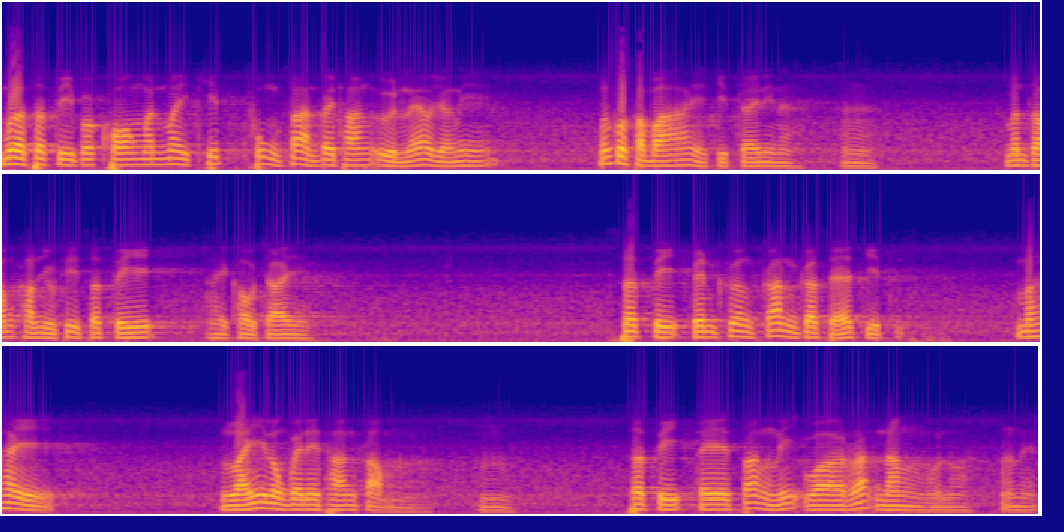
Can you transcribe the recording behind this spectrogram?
เมื่อสติประคองมันไม่คิดฟุ้งซ่านไปทางอื่นแล้วอย่างนี้ มันก็สบายจิตใจนี่นะมันสำคัญอยู่ที่สติให้เข้าใจ สติเป็นเครื่องกั้นกระแสจิต ไม่ให้ ไหลลงไปในทางต่ำสติเตสั่งนิวารนังคนว่านั่นเอง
